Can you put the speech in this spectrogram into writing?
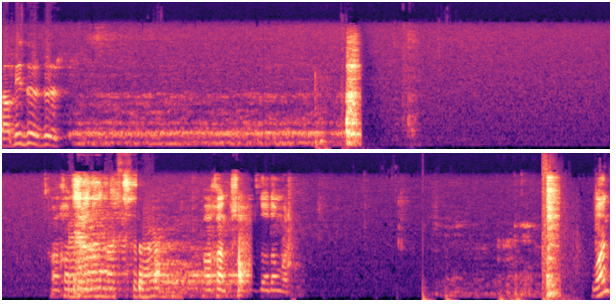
Ya bir dur dur. Hakan. Hakan solumuzda adam var. Lan!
